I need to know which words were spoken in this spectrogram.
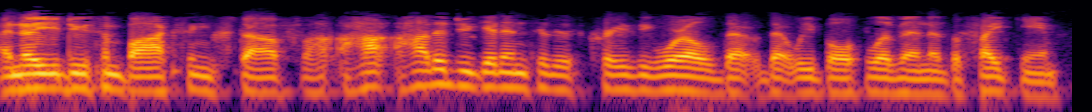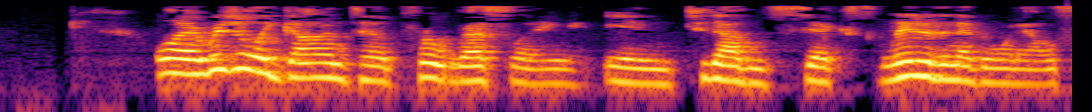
I know you do some boxing stuff. How, how did you get into this crazy world that that we both live in at the fight game? Well, I originally got into pro wrestling in 2006, later than everyone else.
